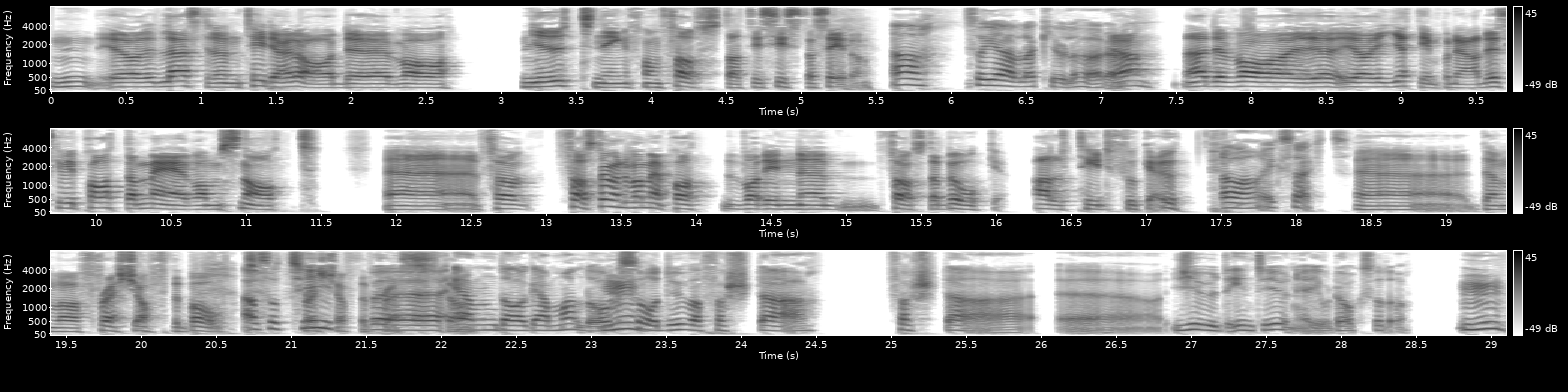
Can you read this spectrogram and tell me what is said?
mm, jag läste den tidigare idag. Det var njutning från första till sista sidan. Ja, så jävla kul att höra. Ja, nej, det var, jag, jag är jätteimponerad. Det ska vi prata mer om snart. Eh, för första gången du var med prat, var din eh, första bok Alltid fucka upp. Ja, exakt. Eh, den var fresh off the boat. Alltså fresh typ the press, eh, en dag gammal då också. Mm. Du var första, första eh, ljudintervjun jag gjorde också då. Mm.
